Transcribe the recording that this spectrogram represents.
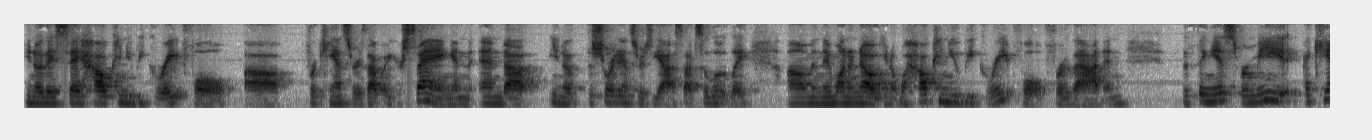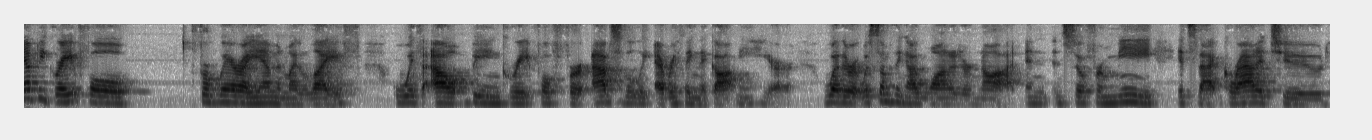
You know, they say, How can you be grateful uh, for cancer. Is that what you're saying? And and uh, you know, the short answer is yes, absolutely. Um, and they want to know, you know, well, how can you be grateful for that? And the thing is, for me, I can't be grateful for where I am in my life without being grateful for absolutely everything that got me here whether it was something I wanted or not. And, and so for me, it's that gratitude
